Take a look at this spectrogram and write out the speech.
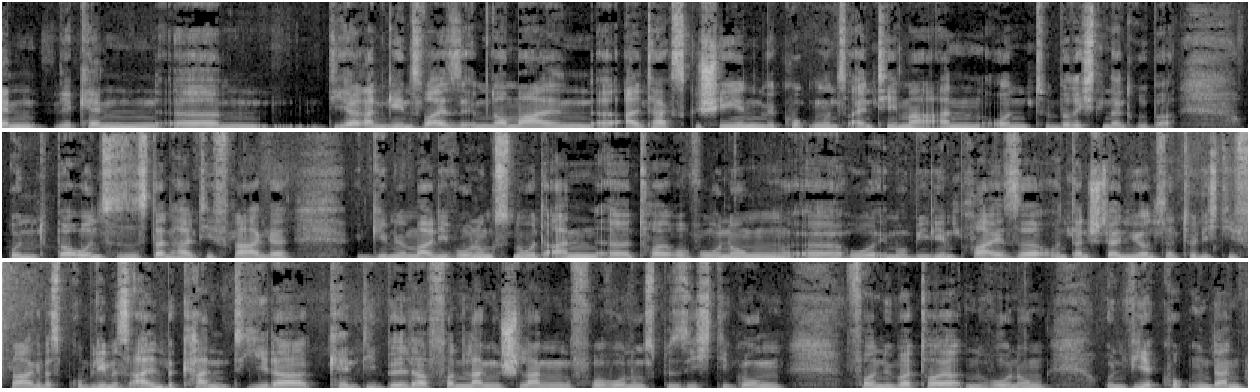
kennen, wir kennen ähm, die Herangehensweise im normalen äh, Alltagsgeschehen. Wir gucken uns ein Thema an und berichten darüber. Und bei uns ist es dann halt die Frage, gehen wir mal die Wohnungsnot an, äh, teure Wohnungen, äh, hohe Immobilienpreise. Und dann stellen wir uns natürlich die Frage, das Problem ist allen bekannt. Jeder kennt die Bilder von langen Schlangen vor Wohnungsbesichtigungen, von überteuerten Wohnungen. Und wir gucken dann,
